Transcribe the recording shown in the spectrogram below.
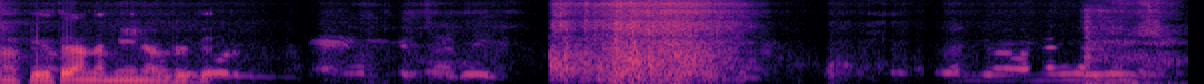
ஓகே இதுக்கு தான் அந்த மீன்கள் இருக்கு. நீங்கள்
